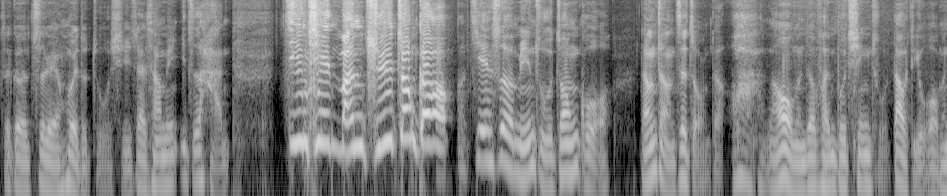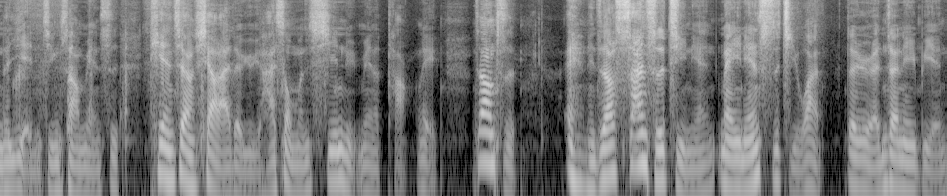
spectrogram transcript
这个智联会的主席在上面一直喊：“金清满局中国，建设民主中国。”等等这种的哇，然后我们就分不清楚到底我们的眼睛上面是天上下来的雨，还是我们心里面的糖泪。这样子，哎，你知道三十几年，每年十几万的人在那边，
